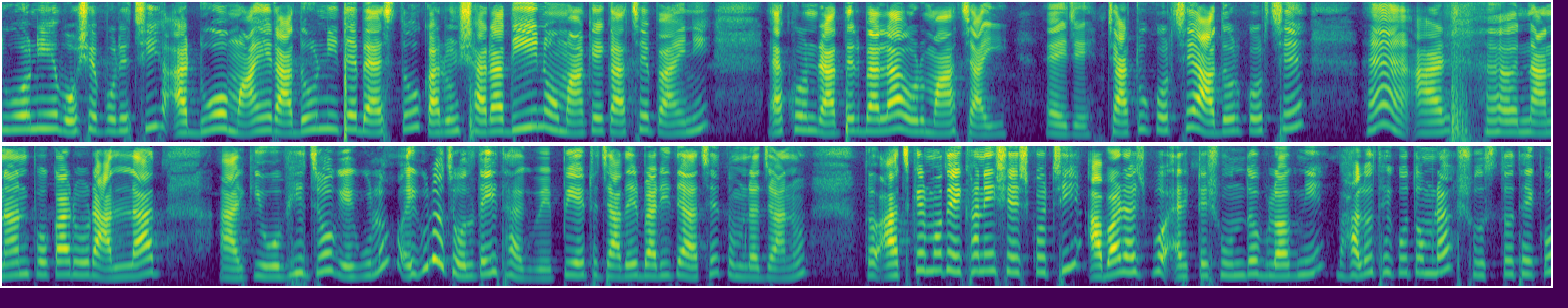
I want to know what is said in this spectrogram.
ডুয়ো নিয়ে বসে পড়েছি। আর ডুয়ো মায়ের আদর নিতে ব্যস্ত কারণ সারাদিন ও মাকে কাছে পায়নি এখন রাতের বেলা ওর মা চাই। এই যে চাটু করছে আদর করছে। হ্যাঁ আর নানান প্রকার ওর আহ্লাদ, আর কি অভিযোগ, এগুলো এগুলো চলতেই থাকবে। পেট যাদের বাড়িতে আছে, তোমরা জানো। তো আজকের মতো এখানেই শেষ করছি। আবার আসব একটা সুন্দর ব্লগ নিয়ে। ভালো থেকো তোমরা, সুস্থ থেকো।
